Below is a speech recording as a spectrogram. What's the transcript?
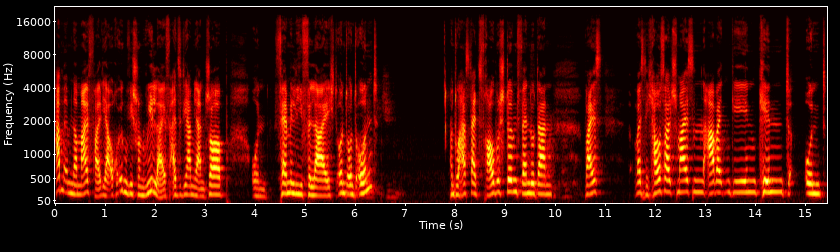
haben im Normalfall ja auch irgendwie schon Real Life. Also die haben ja einen Job und Family vielleicht und, und, und. Und du hast als Frau bestimmt, wenn du dann, weißt, weiß nicht, Haushalt schmeißen, arbeiten gehen, Kind und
